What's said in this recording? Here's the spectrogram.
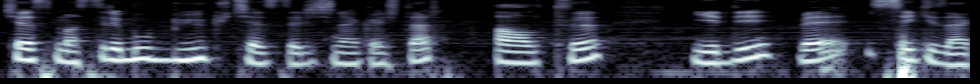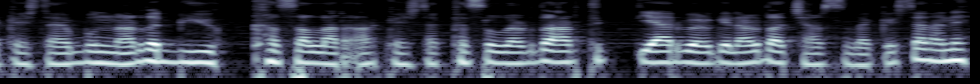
chest master'ı bu büyük chestler için arkadaşlar. 6 7 ve 8 arkadaşlar. Bunlar da büyük kasalar arkadaşlar. Kasaları da artık diğer bölgelerde açarsınız arkadaşlar. Hani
